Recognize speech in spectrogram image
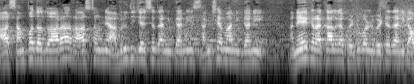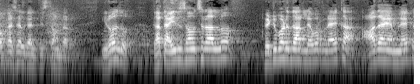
ఆ సంపద ద్వారా రాష్ట్రాన్ని అభివృద్ధి చేసేదానికి కానీ సంక్షేమానికి కానీ అనేక రకాలుగా పెట్టుబడులు పెట్టేదానికి అవకాశాలు కల్పిస్తూ ఉంటారు ఈరోజు గత ఐదు సంవత్సరాల్లో పెట్టుబడిదారులు ఎవరు లేక ఆదాయం లేక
